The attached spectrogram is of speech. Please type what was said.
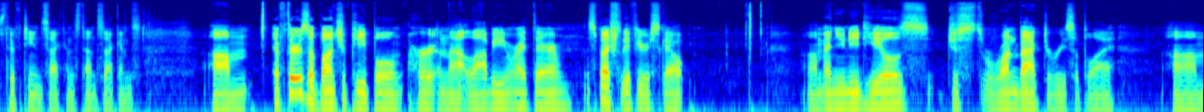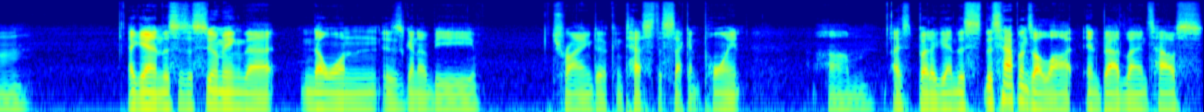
15 seconds, 10 seconds. Um, if there's a bunch of people hurt in that lobby right there, especially if you're a scout, um, and you need heals, just run back to resupply. Um, again, this is assuming that no one is going to be trying to contest the second point. Um, I, but again, this this happens a lot in Badlands House,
